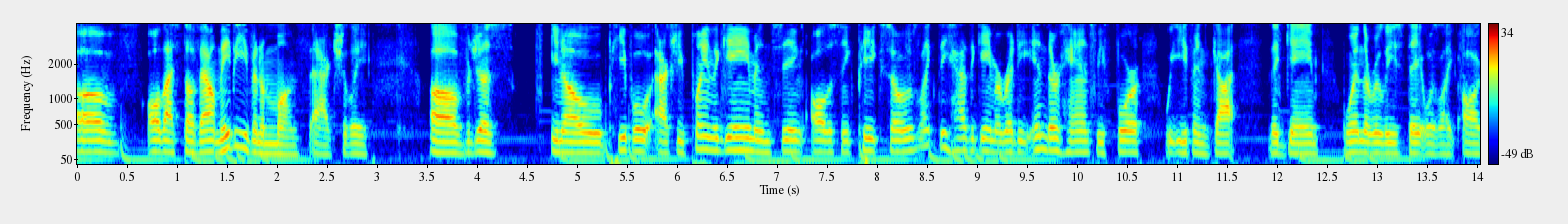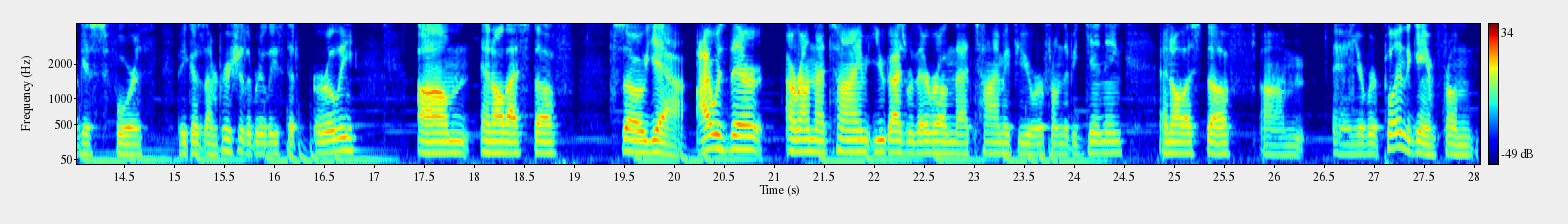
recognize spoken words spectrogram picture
of all that stuff out maybe even a month actually of just you know people actually playing the game and seeing all the sneak peeks so it was like they had the game already in their hands before we even got the game when the release date was like august 4th because I'm pretty sure they released it early um, and all that stuff. So yeah, I was there around that time. You guys were there around that time if you were from the beginning and all that stuff. Um, and you were playing the game from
